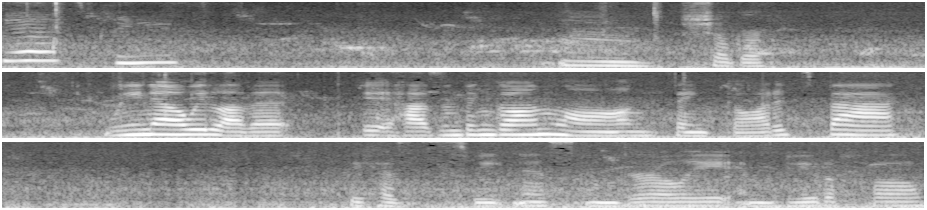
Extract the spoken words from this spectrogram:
Yes, please. Mmm, sugar. We know we love it. It hasn't been gone long. Thank God it's back. Because it's sweetness and girly and beautiful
